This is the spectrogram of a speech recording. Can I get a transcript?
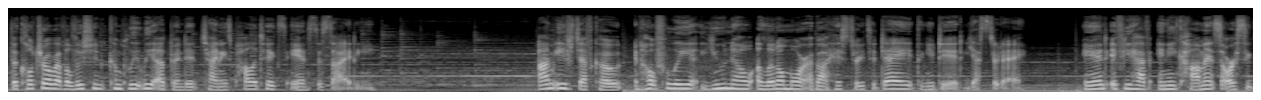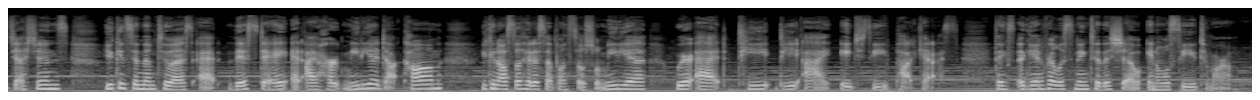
The Cultural Revolution completely upended Chinese politics and society. I'm Eve Jeffcoat, and hopefully, you know a little more about history today than you did yesterday. And if you have any comments or suggestions, you can send them to us at thisday at iheartmedia.com. You can also hit us up on social media. We're at TDIHC Podcast. Thanks again for listening to the show, and we'll see you tomorrow.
